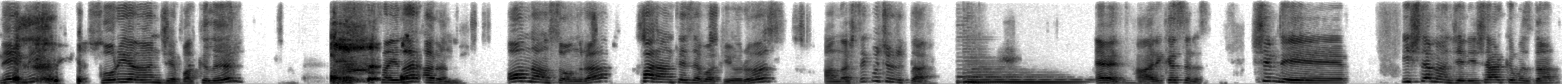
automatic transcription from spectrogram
Neymiş? Soruya önce bakılır sayılar aranır. Ondan sonra paranteze bakıyoruz anlaştık mı çocuklar evet harikasınız şimdi işlem önceliği şarkımızdan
